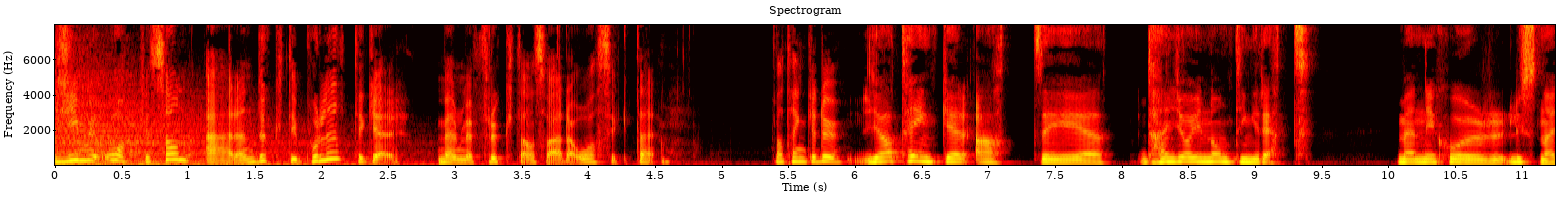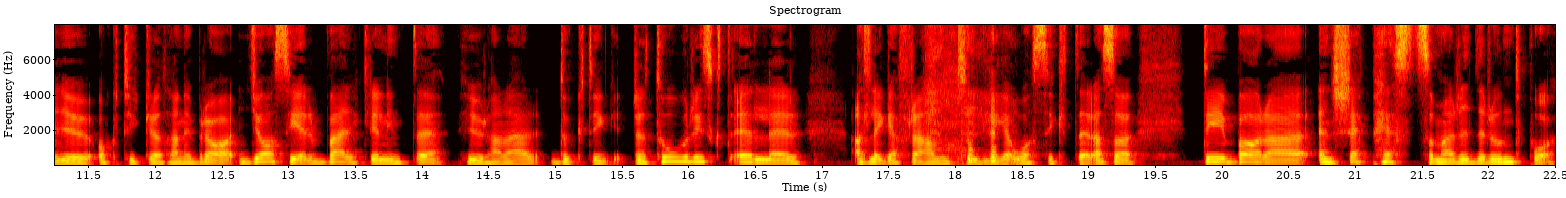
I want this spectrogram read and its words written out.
Jimmy Åkesson är en duktig politiker, men med fruktansvärda åsikter. Vad tänker du? Jag tänker att eh, han gör ju någonting rätt. Människor lyssnar ju och tycker att han är bra. Jag ser verkligen inte hur han är duktig retoriskt eller att lägga fram tydliga åsikter. Alltså, det är bara en käpphäst som han rider runt på.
